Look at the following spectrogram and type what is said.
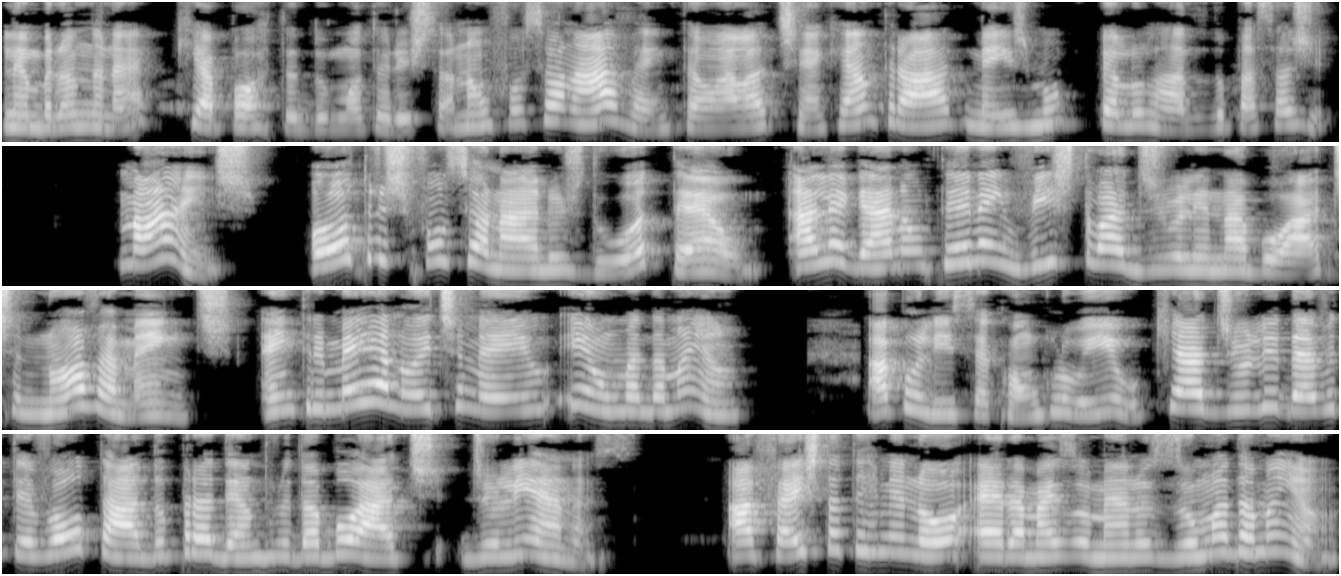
Lembrando, né, que a porta do motorista não funcionava, então ela tinha que entrar mesmo pelo lado do passageiro. Mas outros funcionários do hotel alegaram terem visto a Julie na boate novamente entre meia-noite e meio e uma da manhã. A polícia concluiu que a Julie deve ter voltado para dentro da boate Juliana's. A festa terminou era mais ou menos uma da manhã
